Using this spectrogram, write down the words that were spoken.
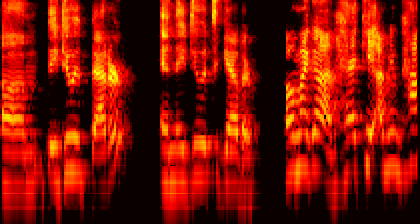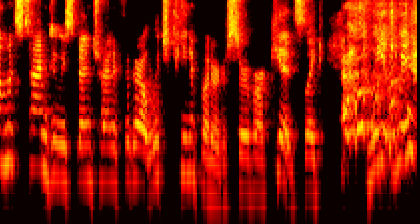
um, they do it better and they do it together. Oh my God, heck yeah. I mean, how much time do we spend trying to figure out which peanut butter to serve our kids? Like we, we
